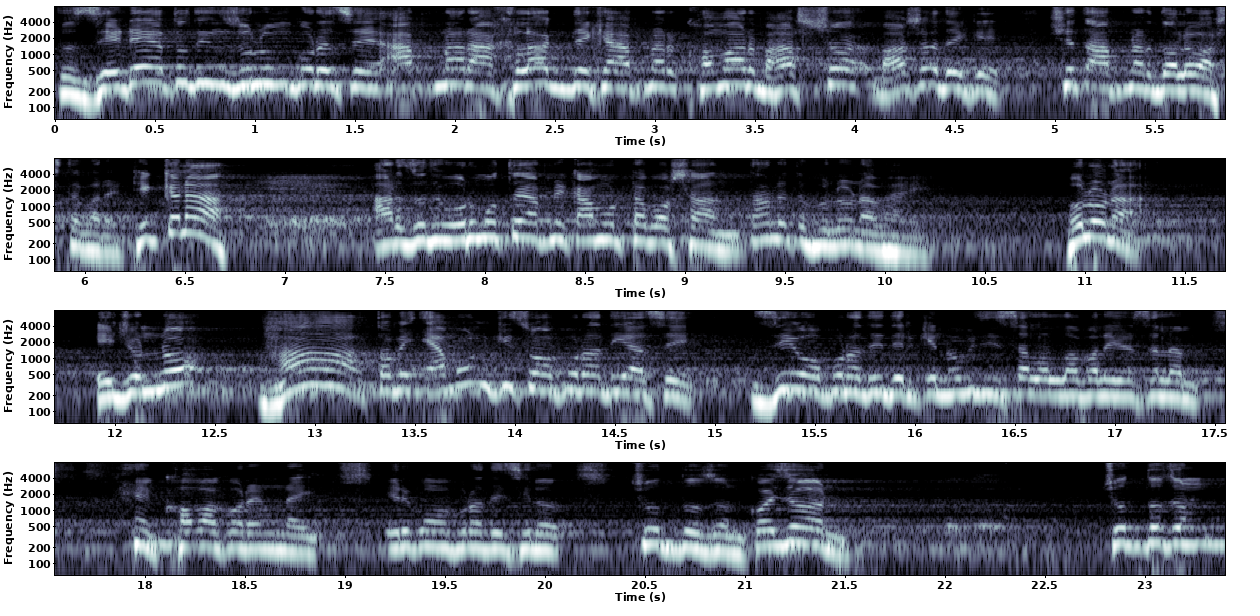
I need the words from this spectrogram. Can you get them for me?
তো যেটা এতদিন জুলুম করেছে, আপনার আখলাক দেখে, আপনার ক্ষমার ভাষ্য, ভাষা দেখে, সে তো আপনার দলেও আসতে পারে, ঠিক না আর যদি ওর মতোই আপনি কামড়টা বসান, তাহলে তো হলো না ভাই, হলো না। এই জন্য হ্যাঁ তবে এমন কিছু অপরাধী আছে যে অপরাধীদেরকে নবীজি সাল্লাহ আলাইসাল্লাম ক্ষমা করেন নাই। এরকম অপরাধী ছিল চোদ্দ জন। কয়জন? চোদ্দ জন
